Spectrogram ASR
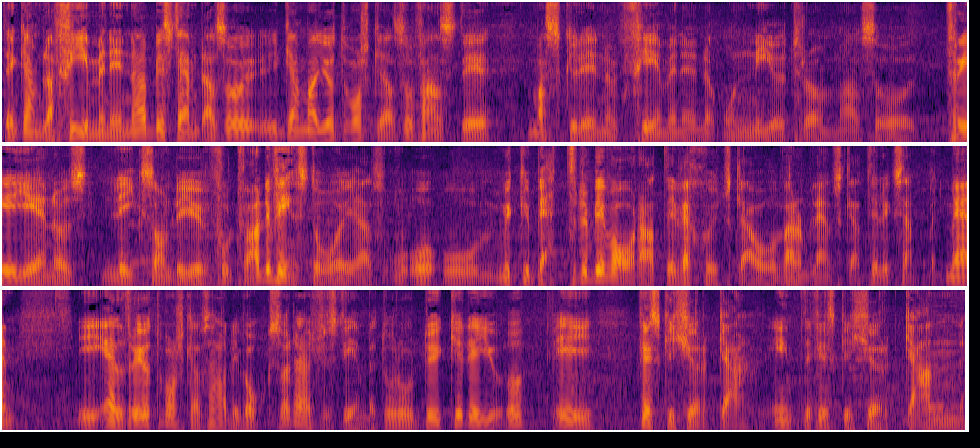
den gamla feminina bestämde, alltså i gammal göteborgska så fanns det maskulinum, feminin och neutrum, alltså tre genus, liksom det ju fortfarande finns då alltså, och, och, och mycket bättre bevarat i västgötska och värmländska till exempel. Men i äldre göteborgska så hade vi också det här systemet och då dyker det ju upp i Fiskekyrka, inte Fiskekyrkan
